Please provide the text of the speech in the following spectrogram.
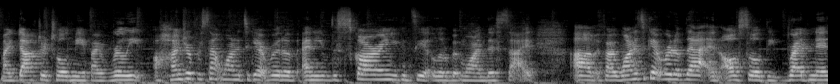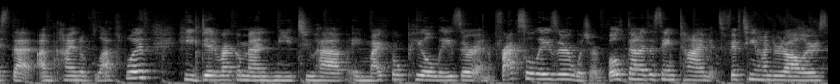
my doctor told me if I really 100% wanted to get rid of any of the scarring, you can see it a little bit more on this side, um, if I wanted to get rid of that and also the redness that I'm kind of left with, he did recommend me to have a micro peel laser and a Fraxel laser, which are both done at the same time. It's $1,500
